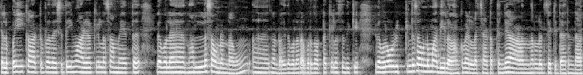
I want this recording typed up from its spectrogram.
ചിലപ്പോൾ ഈ കാട്ടുപ്രദേശത്ത് ഈ മഴയൊക്കെ ഉള്ള സമയത്ത് ഇതേപോലെ നല്ല സൗണ്ട് ഉണ്ടാവും. കണ്ടോ? ഇതേപോലെ റബ്ബർ തോട്ടമൊക്കെ ഉള്ള സ്ഥിതിക്ക് ഇതേപോലെ ഒഴുക്കിന്റെ സൗണ്ട് മതിയല്ലോ. നമുക്ക് വെള്ളച്ചാട്ടത്തിന്റെ ആണെന്നുള്ളൊരു തെറ്റിദ്ധാരണ ഉണ്ടാകും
